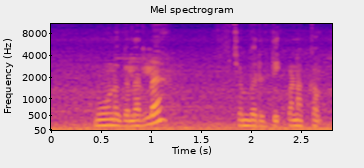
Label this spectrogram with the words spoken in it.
மூணு கலரில் செம்பருத்தி வணக்கம்.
